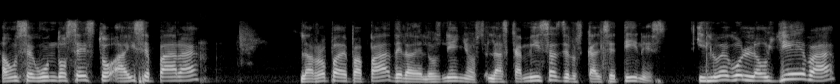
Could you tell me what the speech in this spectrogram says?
a un segundo cesto, ahí separa la ropa de papá de la de los niños, las camisas de los calcetines, y luego lo lleva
